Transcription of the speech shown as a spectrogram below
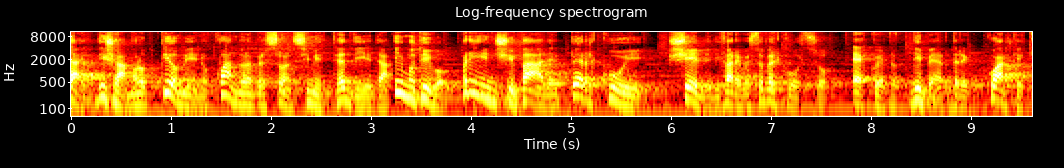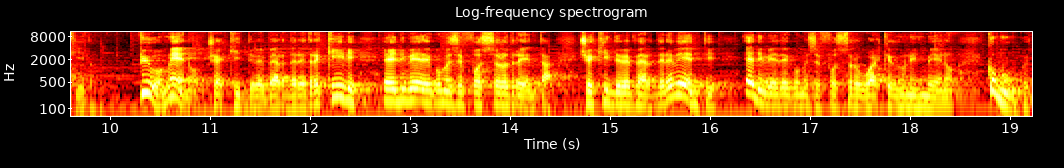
Dai, diciamolo, più o meno quando una persona si mette a dieta, il motivo principale per cui sceglie di fare questo percorso è quello di perdere qualche chilo più o meno, c'è chi deve perdere 3 kg e li vede come se fossero 30, c'è chi deve perdere 20 e li vede come se fossero qualcuno in meno. Comunque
